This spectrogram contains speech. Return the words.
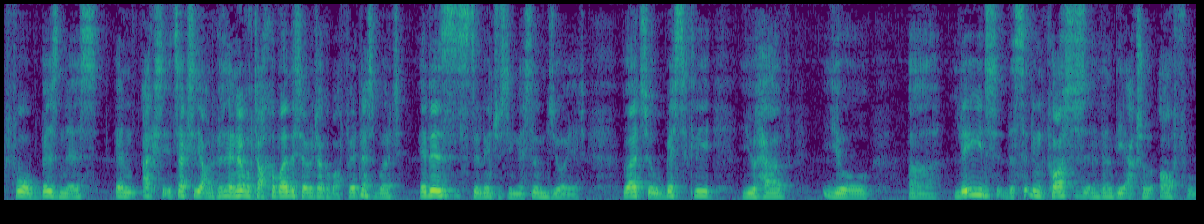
for business, and actually it's actually odd because I never talk about this, I never talk about fitness, but it is still interesting. I still enjoy it, right? So basically, you have your uh, leads, the selling process, and then the actual offer,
